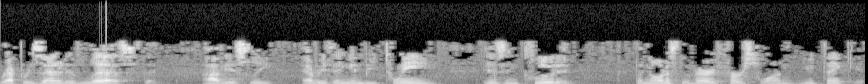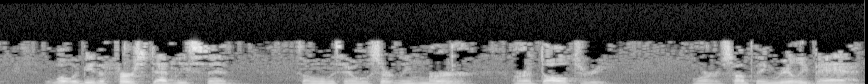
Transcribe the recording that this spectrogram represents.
representative list that obviously everything in between is included. But notice the very first one. You'd think, what would be the first deadly sin? Someone would say, well, certainly murder or adultery or something really bad.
